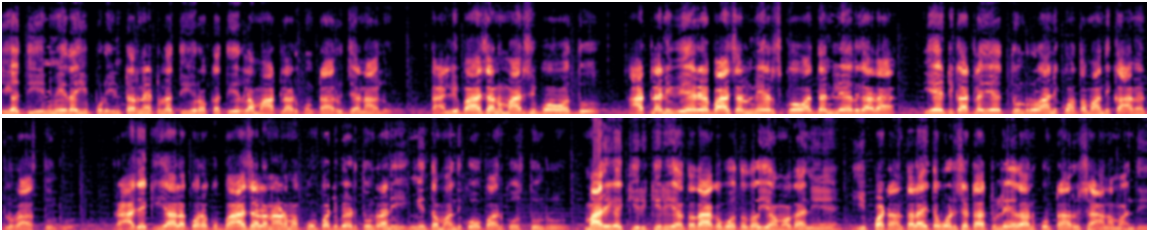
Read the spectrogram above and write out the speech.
ఇక దీని మీద ఇప్పుడు ఇంటర్నెట్లో తీరొక్క తీరులో మాట్లాడుకుంటారు జనాలు. తల్లి భాషను మర్చిపోవద్దు. అట్లని వేరే భాషలు నేర్చుకోవద్దని లేదు కదా. ఏంటికి అట్లా చేస్తుండ్రు అని కొంతమంది కామెంట్లు రాస్తుండ్రు. రాజకీయాల కొరకు భాషల నడమ కుంపటి పెడుతుండ్రని ఇంగింతమంది కోపానికి వస్తుండ్రు. మరి ఇక కిరికిరి ఎంత దాకపోతుందో ఏమో గాని ఇప్పటంతలైతే ఒడిసేటట్టు లేదనుకుంటారు చాలా మంది.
